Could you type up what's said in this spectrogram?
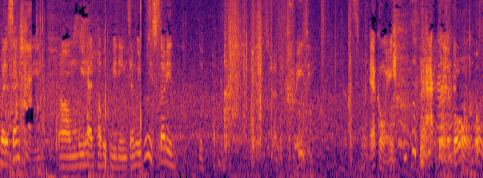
But essentially, um, we had public meetings, and we really studied the. It's driving me crazy. It's echoing. Actors like, whoa, whoa.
